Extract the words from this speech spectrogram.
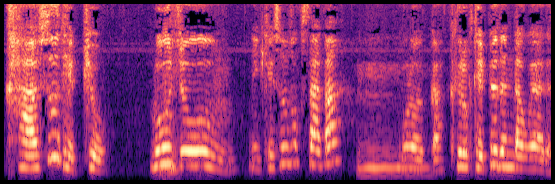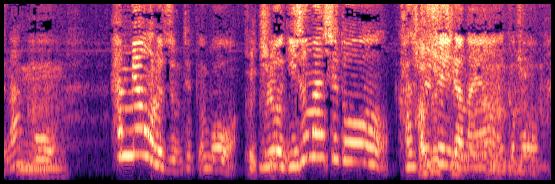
가수 대표로 좀 이렇게 소속사가 음. 뭐랄까 그렇게 대표된다고 해야 되나 음. 뭐 한 명으로 좀 대표 뭐 그치. 물론 이수만 씨도 가수 가수 출신이잖아요. 출신, 그러니까 뭐 그렇죠.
